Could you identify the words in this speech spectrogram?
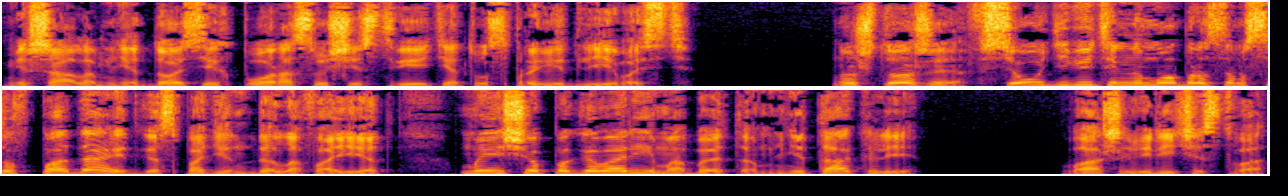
мешало мне до сих пор осуществить эту справедливость». «Ну что же, все удивительным образом совпадает, господин де Лафайет. Мы еще поговорим об этом, не так ли?» «Ваше Величество,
